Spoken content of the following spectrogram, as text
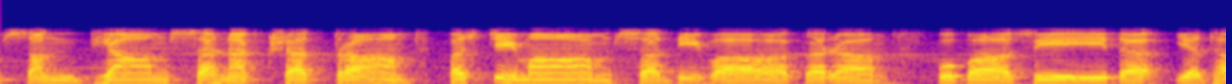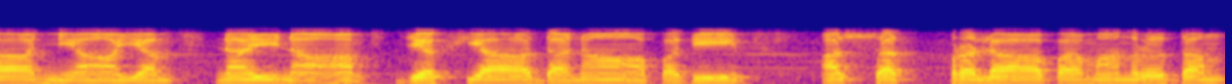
सन्ध्यां स नक्षत्रां पश्चिमां स दिवाकराम्। उपासीत यथा न्यायं नैनां जह्यादनापदि। असत्प्रलापमनृतं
